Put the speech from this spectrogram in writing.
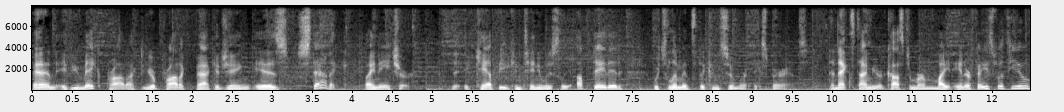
And if you make product, your product packaging is static by nature. It can't be continuously updated, which limits the consumer experience. The next time your customer might interface with you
